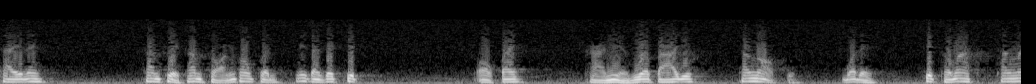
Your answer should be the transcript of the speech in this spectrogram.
ใส่ในคำเทศคำสอนของเพิ่นนี่แต่จะคิด ออกไปขาเนี่ยเรือปลาอยู่ข้างนอกบ่ได้คิดเข้ามาทางใน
